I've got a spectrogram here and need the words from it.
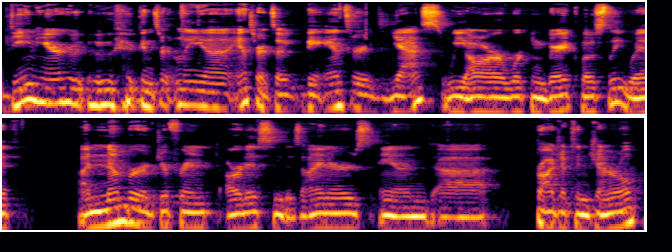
Dean here who, who can certainly uh, answer it. So the answer is yes. We are working very closely with a number of different artists and designers and uh, projects in general.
